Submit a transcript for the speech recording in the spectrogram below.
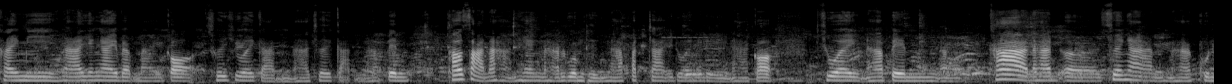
ใครมีนะยังไงแบบไหนก็ช่วยช่วยๆกันนะคะช่วยกันนะเป็นข้าวสารอาหารแห้งนะคะรวมถึงนะปัจจัยด้วยนั่นเองนะคะก็ ช่วยนะคะเป็นค่านะคะช่วยงานนะคะคุณ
